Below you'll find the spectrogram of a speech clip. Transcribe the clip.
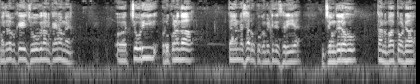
ਮਤਲਬ ਕਿ ਯੋਗਦਾਨ ਕਹਿਣਾ ਮੈਂ ਚੋਰੀ ਰੁਕਣ ਦਾ ਤਾਂ ਨਸ਼ਾ ਰੋਕੋ ਕਮੇਟੀ ਦੇ ਸਰੀ ਹੈ। ਜਿਉਂਦੇ ਰਹੋ। ਧੰਨਵਾਦ ਤੁਹਾਡਾ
